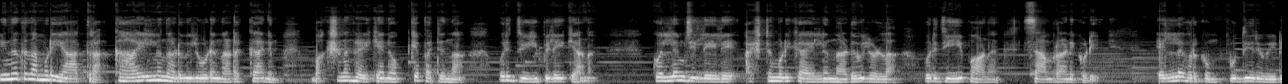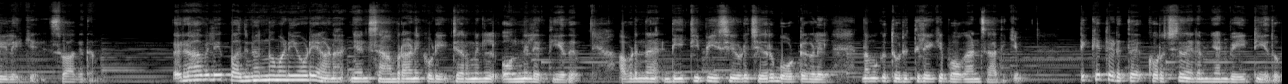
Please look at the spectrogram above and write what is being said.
ഇന്നത്തെ നമ്മുടെ യാത്ര കായലിന് നടുവിലൂടെ നടക്കാനും ഭക്ഷണം കഴിക്കാനും ഒക്കെ പറ്റുന്ന ഒരു ദ്വീപിലേക്കാണ്. കൊല്ലം ജില്ലയിലെ അഷ്ടമുടി കായലിന് നടുവിലുള്ള ഒരു ദ്വീപാണ് സാമ്പ്രാണിക്കുടി. എല്ലാവർക്കും പുതിയൊരു വീഡിയോയിലേക്ക് സ്വാഗതം. രാവിലെ പതിനൊന്ന് മണിയോടെയാണ് ഞാൻ സാമ്പ്രാണിക്കുടി ടെർമിനൽ ഒന്നിലെത്തിയത്. അവിടുന്ന് ഡി ടി പി സിയുടെ ചെറു ബോട്ടുകളിൽ നമുക്ക് തുരുത്തിലേക്ക് പോകാൻ സാധിക്കും. ടിക്കറ്റ് എടുത്ത് കുറച്ചു നേരം ഞാൻ വെയിറ്റ് ചെയ്തു.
